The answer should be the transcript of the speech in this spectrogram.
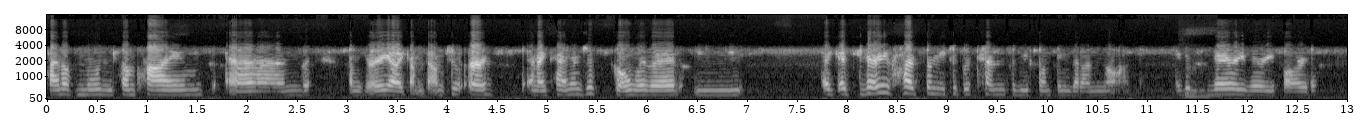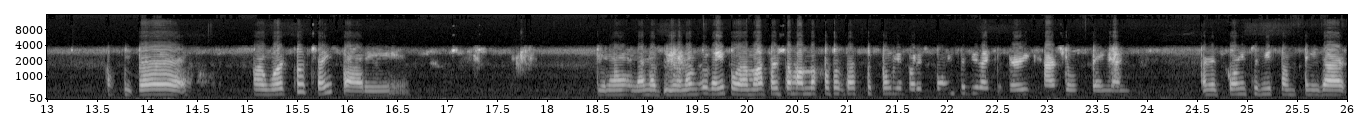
kind of moody sometimes and I'm very like I'm down to earth and I kind of just go with it. Y, like it's very hard for me to pretend to be something that I'm not. Like it's Mhm. very very hard. Así que I work to trace that y you know, and then at the end of the day, podemos estar tomando fotos de portfolio, but it's going to be like a very casual thing, and and it's going to be something that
